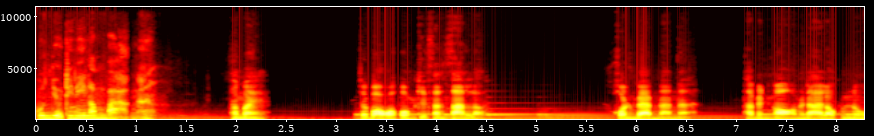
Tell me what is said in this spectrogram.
คุณอยู่ที่นี่ลำบากนะ ทำไม จะบอกว่าผมคิดสั้นๆเหรอ คนแบบนั้นน่ะทำเป็นหงอไม่ได้หรอกคุณหนู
